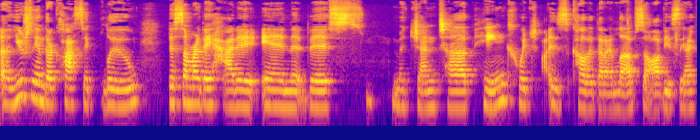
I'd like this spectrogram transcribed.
uh, usually in their classic blue. This summer they had it in this magenta pink, which is a color that I love. So obviously I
